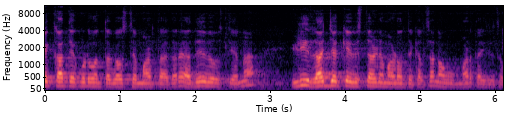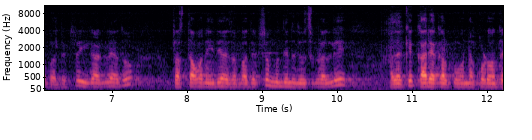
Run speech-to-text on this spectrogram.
ಎ ಖಾತೆ ಕೊಡುವಂಥ ವ್ಯವಸ್ಥೆ ಮಾಡ್ತಾ ಇದ್ದಾರೆ, ಅದೇ ವ್ಯವಸ್ಥೆಯನ್ನು ಇಡೀ ರಾಜ್ಯಕ್ಕೆ ವಿಸ್ತರಣೆ ಮಾಡುವಂಥ ಕೆಲಸ ನಾವು ಮಾಡ್ತಾ ಇದ್ದೀವಿ ಸಭಾಧ್ಯಕ್ಷರು. ಈಗಾಗಲೇ ಅದು ಪ್ರಸ್ತಾವನೆ ಇದೆ ಸಭಾಧ್ಯಕ್ಷ ಮುಂದಿನ ದಿವಸಗಳಲ್ಲಿ ಅದಕ್ಕೆ ಕಾರ್ಯಕಲ್ಪವನ್ನು ಕೊಡುವಂಥ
